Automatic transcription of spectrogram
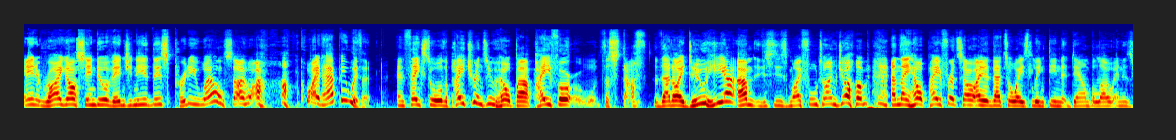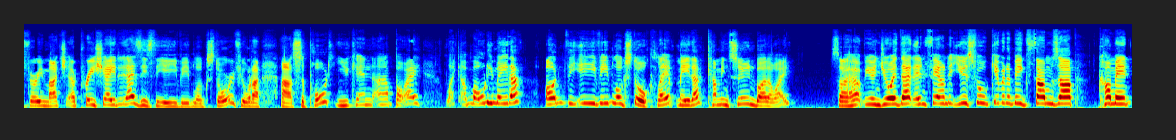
and Rigol seem to have engineered this pretty well. So I'm quite happy with it. And thanks to all the patrons who help uh, pay for the stuff that I do here. Um, this is my full-time job, and they help pay for it. So I, that's always linked in down below and is very much appreciated. As is the EEV Blog store. If you want to uh, support, you can uh, buy like a multimeter on the EEV Blog store. Clamp meter coming soon, by the way. So I hope you enjoyed that and found it useful. Give it a big thumbs up, comment,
